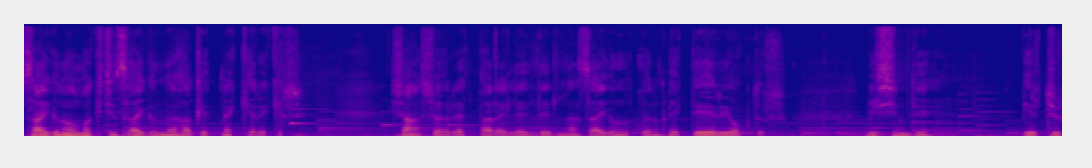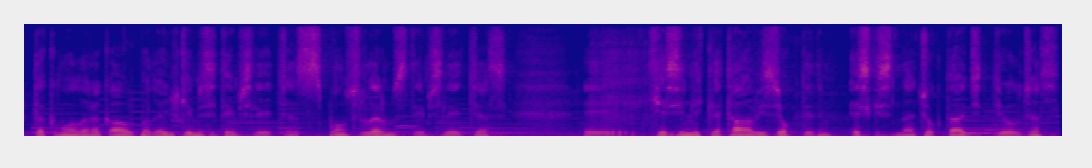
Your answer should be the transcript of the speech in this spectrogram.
saygın olmak için saygınlığı hak etmek gerekir. Şan, şöhret, parayla elde edilen saygınlıkların pek değeri yoktur. Biz şimdi bir Türk takımı olarak Avrupa'da ülkemizi temsil edeceğiz. Sponsorlarımızı temsil edeceğiz. Ee, kesinlikle taviz yok dedim. Eskisinden çok daha ciddi olacağız.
